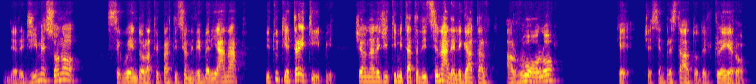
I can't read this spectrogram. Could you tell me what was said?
del regime sono, seguendo la tripartizione weberiana, di tutti e tre i tipi. C'è una legittimità tradizionale legata al, al ruolo c'è sempre stato del clero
